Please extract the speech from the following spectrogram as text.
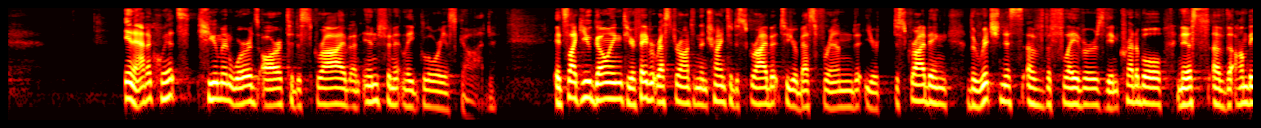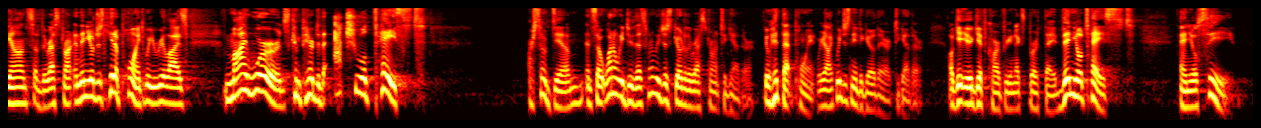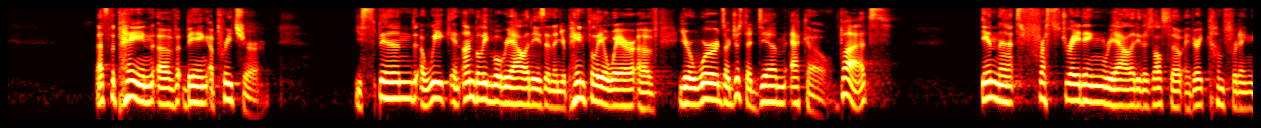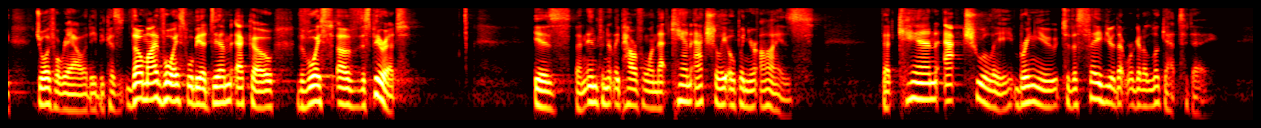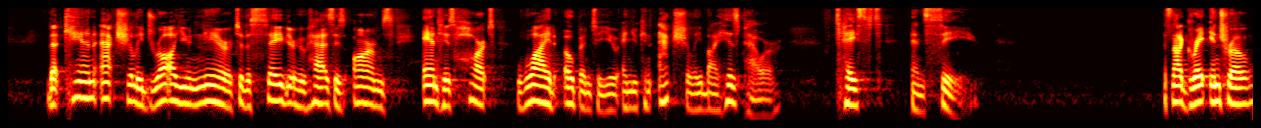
inadequate human words are to describe an infinitely glorious God. It's like you going to your favorite restaurant and then trying to describe it to your best friend. You're describing the richness of the flavors, the incredibleness of the ambiance of the restaurant, and then you'll just hit a point where you realize my words compared to the actual taste are so dim. And so, why don't we do this? Why don't we just go to the restaurant together? You'll hit that point where you're like, we just need to go there together. I'll get you a gift card for your next birthday. Then you'll taste and you'll see. That's the pain of being a preacher. You spend a week in unbelievable realities, and then you're painfully aware of your words are just a dim echo. But in that frustrating reality, there's also a very comforting joyful reality because though my voice will be a dim echo, the voice of the Spirit is an infinitely powerful one that can actually open your eyes, that can actually bring you to the Savior that we're going to look at today, that can actually draw you near to the Savior who has his arms and his heart wide open to you, and you can actually, by his power, taste, and see. It's not a great intro,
